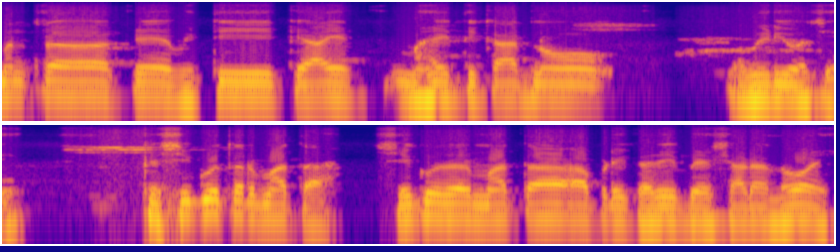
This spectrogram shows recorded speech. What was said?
મંત્ર કે વિધિ કે આ એક માહિતીકારનો વીડિયો છે કે શિગોતર માતા શિગોતર માતા આપણી ઘરે બેસાડેલ હોય,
